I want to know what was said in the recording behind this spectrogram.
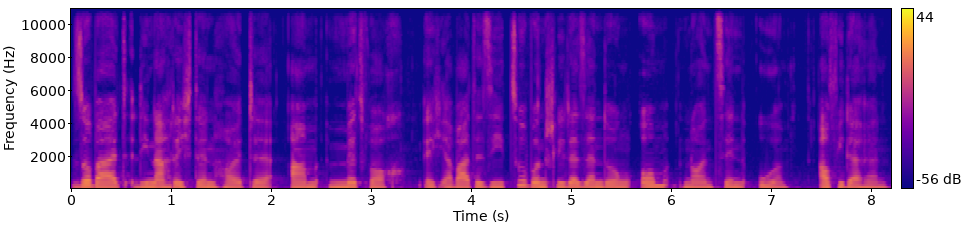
Soweit die Nachrichten heute am Mittwoch. Ich erwarte Sie zur Wunschliedersendung um 19 Uhr. Auf Wiederhören.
